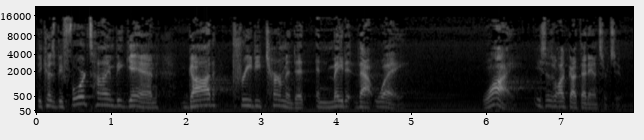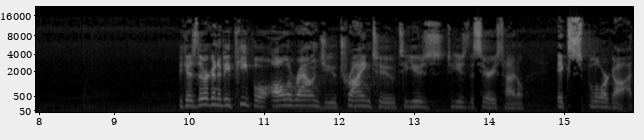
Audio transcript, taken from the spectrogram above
because before time began, God predetermined it and made it that way. Why? He says, Well, I've got that answer too. Because there are going to be people all around you trying to, to use, to use the series title, explore God.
